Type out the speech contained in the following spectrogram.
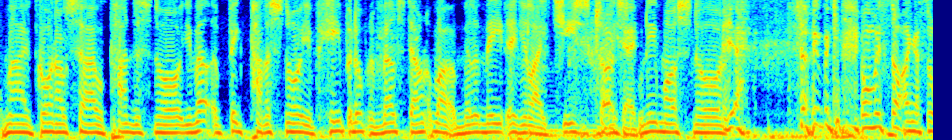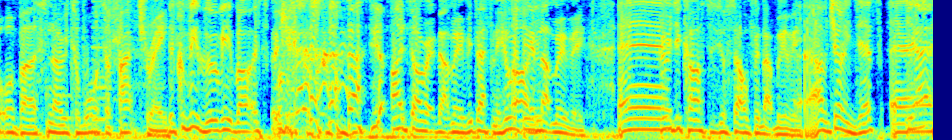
Man, going outside with pans of snow, you melt a big pan of snow, you heap it up and it melts down to about a millimetre, and you're like, Jesus Christ, Okay. we need more snow. And Yeah. so it beca- when we're starting a sort of uh, snow to water factory, There could be a movie about it. I'd direct that movie definitely. Who would Oh, be in that movie? Who uh, would you cast as yourself in that movie? I'm Johnny Depp. Uh, Yeah,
